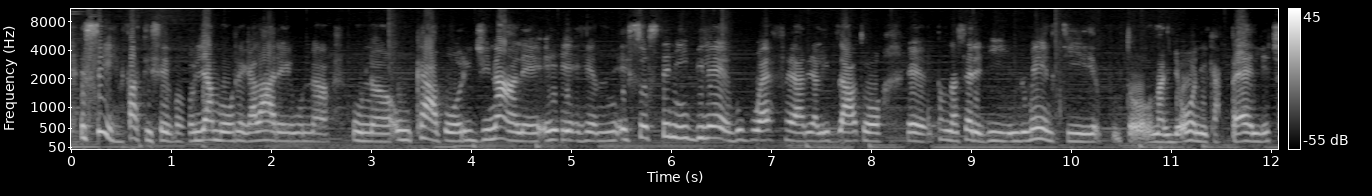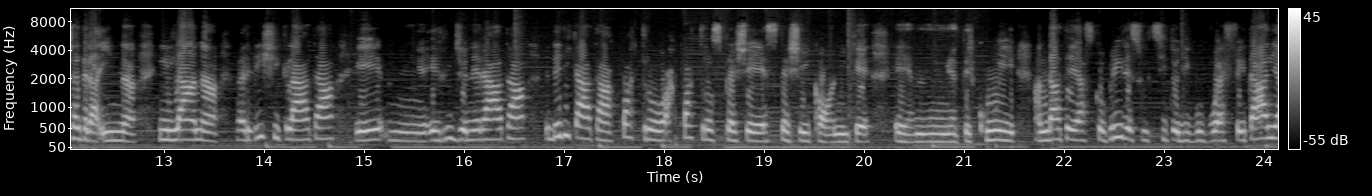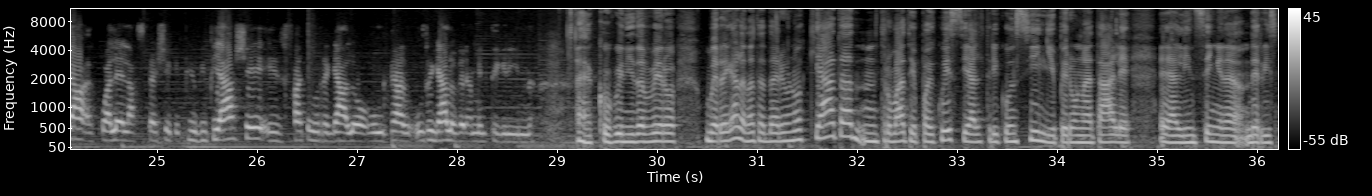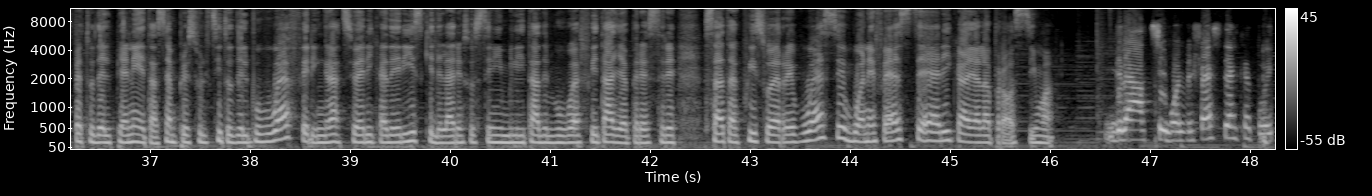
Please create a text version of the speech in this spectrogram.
Eh sì, infatti se vogliamo regalare un, un, un capo originale e, e, e, sostenibile, WWF ha realizzato eh, una serie di indumenti, appunto, maglioni, cappelli, eccetera, in, in lana riciclata e, mh, mm, e, rigenerata, dedicata a quattro, a quattro specie, specie, iconiche. Eh, mh, per cui andate a scoprire sul sito di WWF Italia qual è la specie che più vi piace e fate un regalo, un, un regalo veramente green. Ecco, quindi davvero un bel regalo, andate a dare un'occhiata, mm, trovate poi questi e altri consigli per un Natale eh, all'insegna del rispetto del pianeta sempre sul sito del WWF, ringrazio Erika De Rischi dell'area sostenibilità del WWF Italia per essere stata qui su RWS, buone feste Erika e alla prossima. Grazie, buone feste anche a voi.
